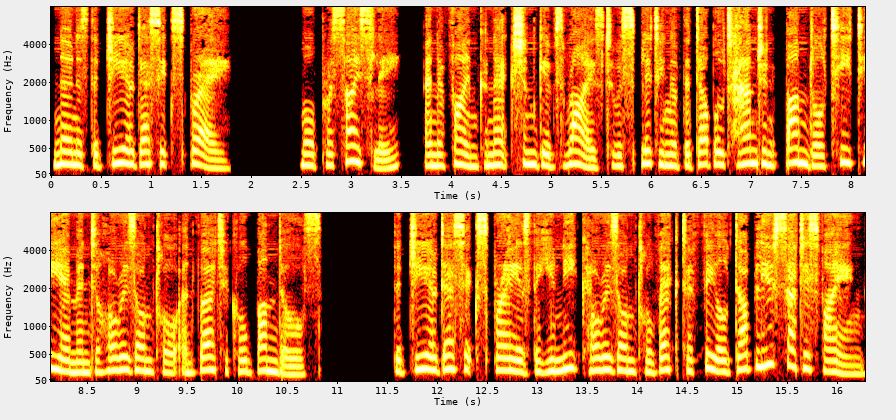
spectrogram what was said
known as the geodesic spray. More precisely, an affine connection gives rise to a splitting of the double tangent bundle TTM into horizontal and vertical bundles. The geodesic spray is the unique horizontal vector field W satisfying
